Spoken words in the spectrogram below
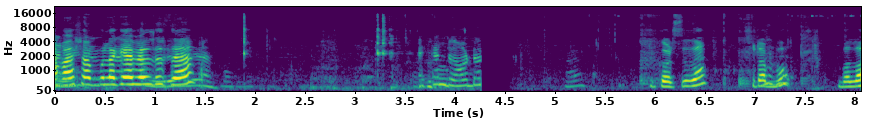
আবার সবগুলা খেয়ে ফেলতেছে। কি যা? বলো।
